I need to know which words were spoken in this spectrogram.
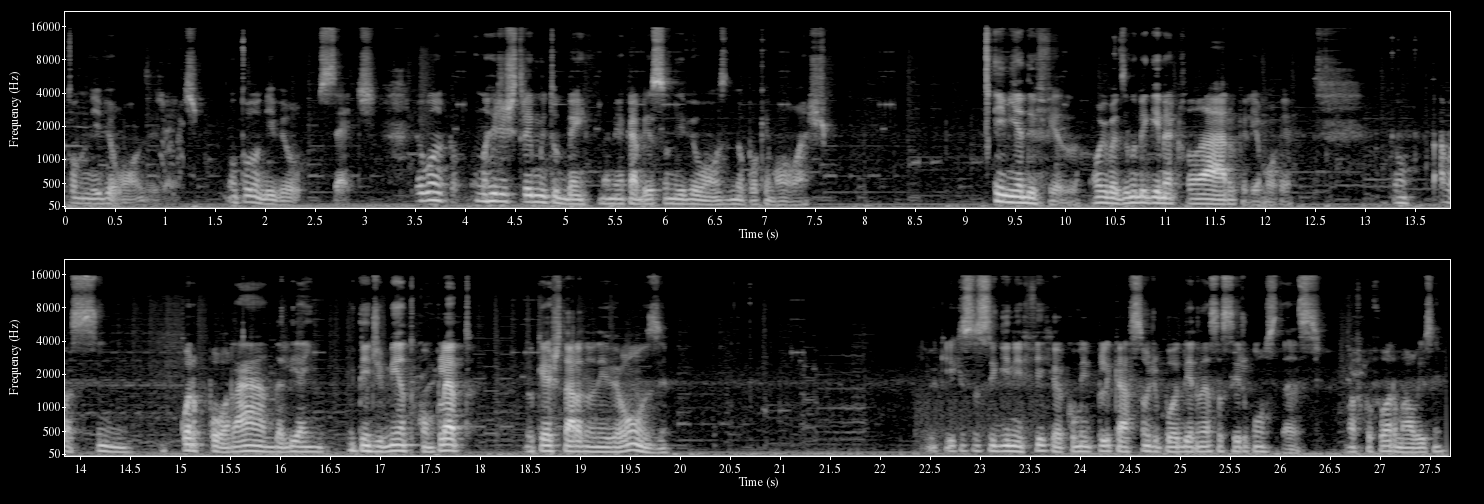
Eu tô no nível 11, gente. Não tô no nível 7. Eu não registrei muito bem na minha cabeça o nível 11 do meu Pokémon, eu acho. Em minha defesa. Alguém vai dizer, no Big Game é claro que ele ia morrer. Então tava assim, incorporada ali a entendimento completo do que é estar no nível 11? E o que isso significa como implicação de poder nessa circunstância? Mas ficou formal isso, hein?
